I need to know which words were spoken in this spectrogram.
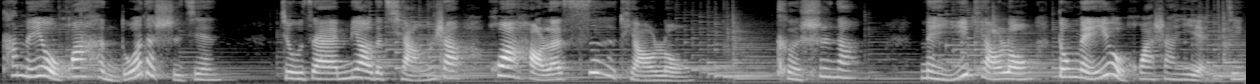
他没有花很多的时间，就在庙的墙上画好了四条龙，可是呢，每一条龙都没有画上眼睛。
